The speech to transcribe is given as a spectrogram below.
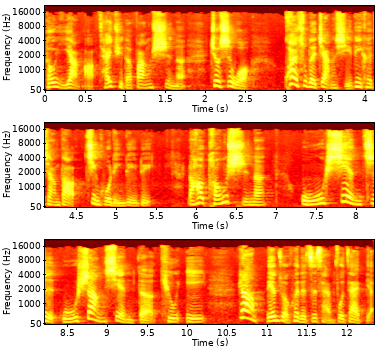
都一样啊。采取的方式呢，就是我快速的降息，立刻降到近乎零利率，然后同时呢，无限制、无上限的 QE，让联准会的资产负债表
